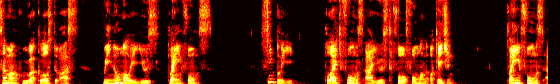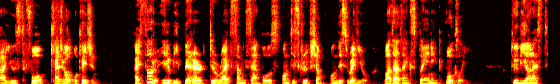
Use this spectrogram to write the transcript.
someone who are close to us, we normally use plain forms. Simply, polite forms are used for formal occasion. Plain forms are used for casual occasion. I thought it would be better to write some examples on description on this radio rather than explaining vocally. To be honest,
